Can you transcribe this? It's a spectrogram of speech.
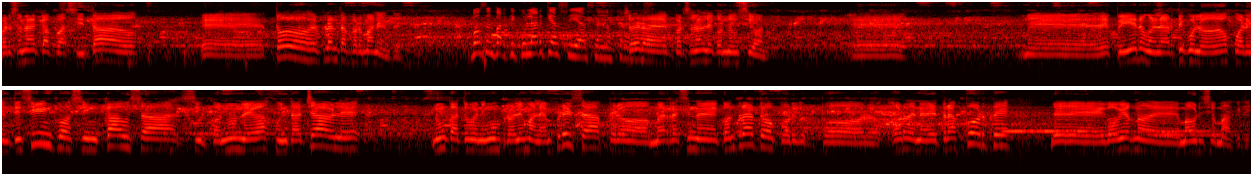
personal capacitado, eh, todo de planta permanente. ¿Vos en particular qué hacías en los trenes? Yo era el personal de conducción. Eh, me despidieron en el artículo 245, sin causa, con un legajo intachable. Nunca tuve ningún problema en la empresa, pero me rescinden el contrato por, órdenes de transporte del gobierno de Mauricio Macri.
